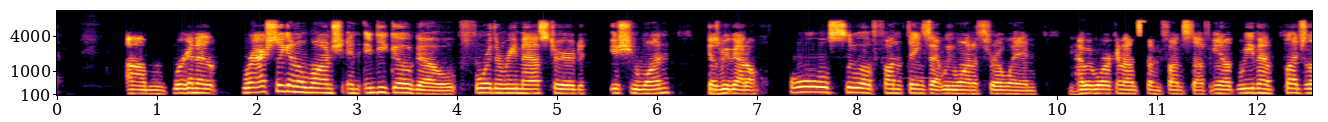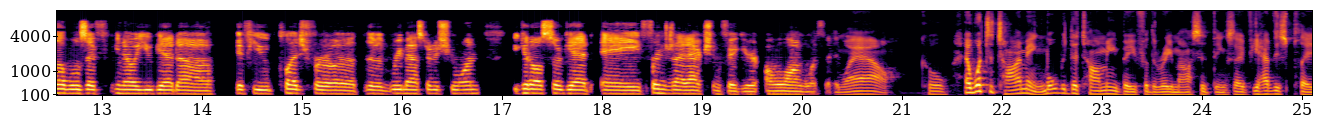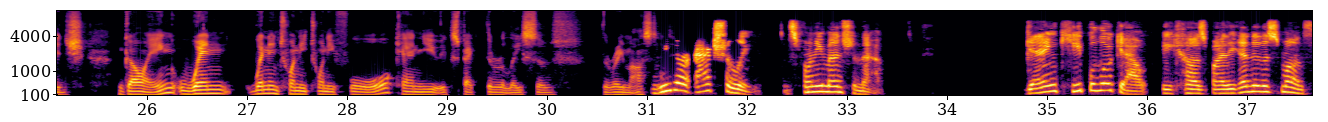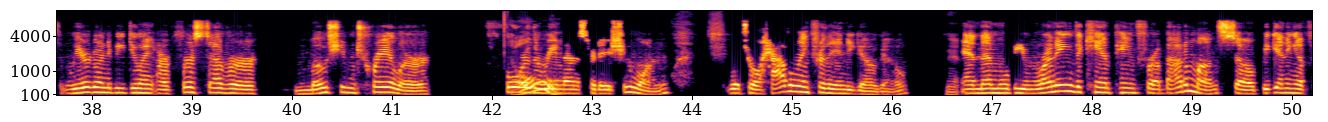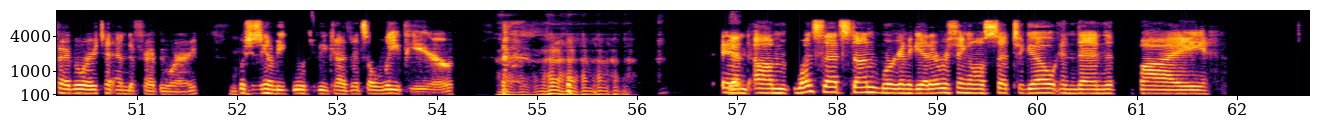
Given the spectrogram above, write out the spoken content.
Um, we're gonna we're actually gonna launch an Indiegogo for the remastered issue one because we've got a whole slew of fun things that we want to throw in I've been working on some fun stuff. You know, we even have pledge levels. If you know you get uh if you pledge for uh, the remastered issue one, you could also get a Fringe Knight action figure along with it. Wow, cool. And what's the timing? What would the timing be for the remastered thing? So if you have this pledge going, when when in 2024 can you expect the release of the remastered? We are actually. It's funny you mention that. Gang, keep a lookout because by the end of this month, we are going to be doing our first ever motion trailer for the Oh. remastered issue one, which will have a link for the Indiegogo. Yeah. And then we'll be running the campaign for about a month, so beginning of February to end of February, which mm-hmm. is going to be goofy because it's a leap year. And um, once that's done, we're going to get everything all set to go. And then by,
